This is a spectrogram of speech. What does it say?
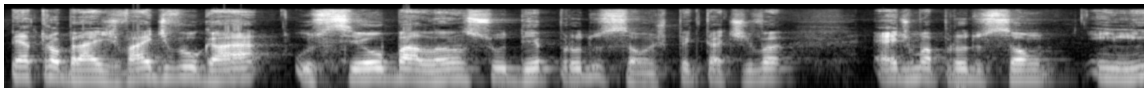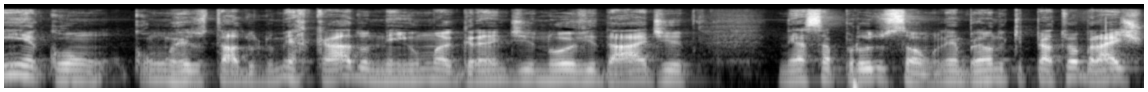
Petrobras vai divulgar o seu balanço de produção. A expectativa é de uma produção em linha com, com o resultado do mercado, nenhuma grande novidade nessa produção. Lembrando que Petrobras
